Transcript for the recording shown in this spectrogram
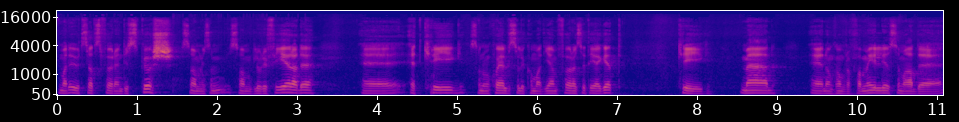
De hade utsatts för en diskurs som, liksom, som glorifierade eh, ett krig som de själv skulle komma att jämföra sitt eget krig med. Eh, de kom från familjer som hade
